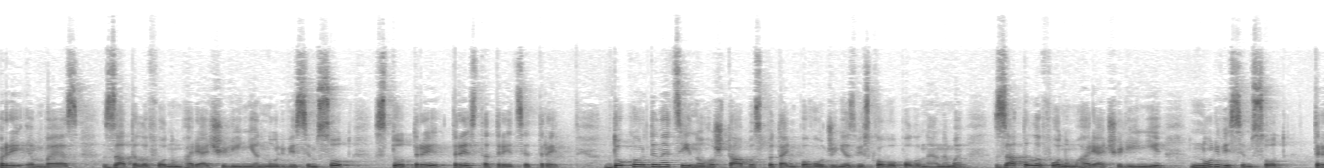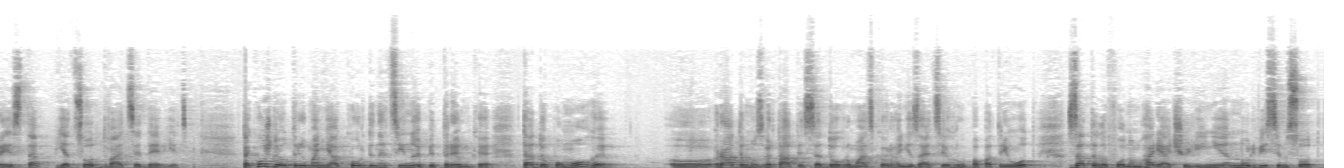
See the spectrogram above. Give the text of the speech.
при МВС за телефоном гарячої лінії 0800 103 333, до координаційного штабу з питань поводження з військовополоненими за телефоном гарячої лінії 0800 300 529. Також для отримання координаційної підтримки та допомоги радимо звертатися до громадської організації Група Патріот за телефоном гарячої лінії 0800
